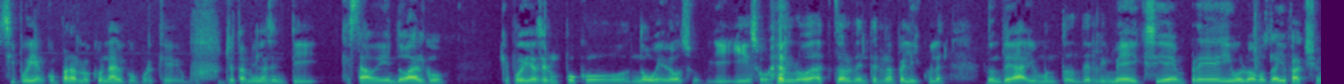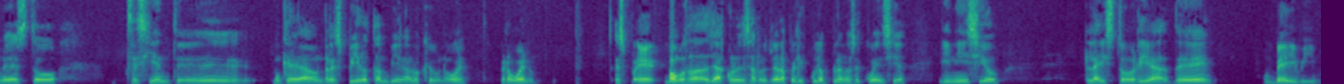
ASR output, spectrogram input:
si podían compararlo con algo, porque yo también la sentí que estaba viendo algo que podía ser un poco novedoso y, eso verlo actualmente en una película donde hay un montón de remakes siempre y volvamos live action esto, se siente como que da un respiro también a lo que uno ve. Pero bueno, eh, vamos allá con el desarrollo de la película, plano secuencia, inicio, la historia de Baby.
